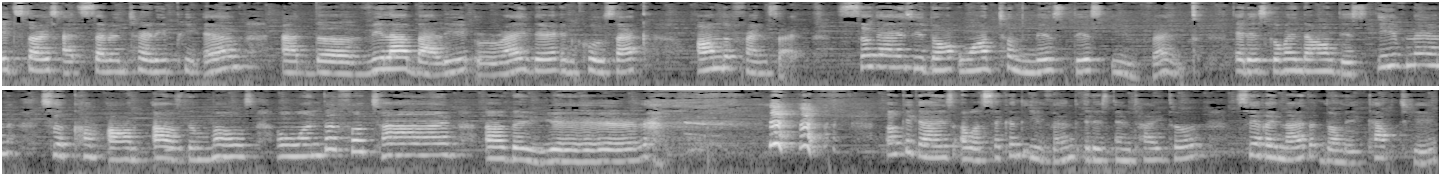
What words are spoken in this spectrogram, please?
It starts at 7.30 p.m. at the Villa Bali right there in Cul-de-Sac on the French side. So guys, you don't want to miss this event. It is going down this evening, so come on out the most wonderful time of the year. okay guys, our second event, it is entitled Sérénade dans les quartiers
